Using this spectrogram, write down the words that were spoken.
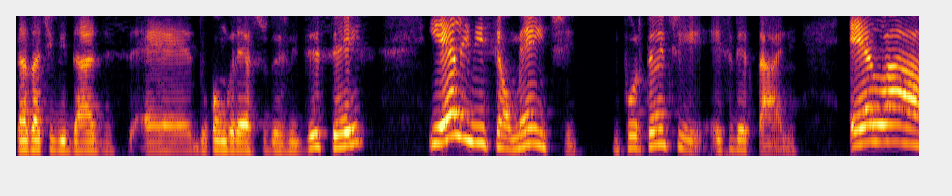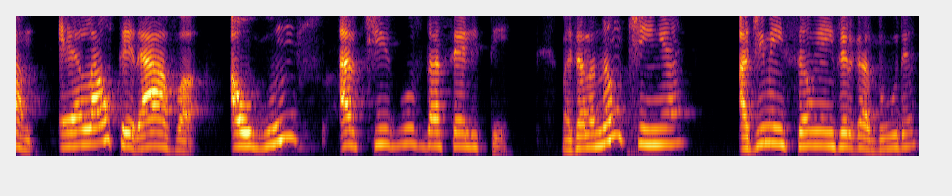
das atividades é, do Congresso de 2016, e ela inicialmente, importante esse detalhe, ela, ela alterava alguns artigos da CLT, mas ela não tinha a dimensão e a envergadura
